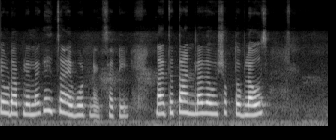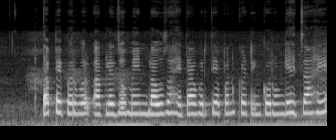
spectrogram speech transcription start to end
तेवढं आपल्याला घ्यायचं आहे बोटनेकसाठी नाहीतर ताणला जाऊ शकतो ब्लाऊज आता पेपरवर आपला जो मेन ब्लाऊज आहे त्यावरती आपण कटिंग करून घ्यायचं आहे.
